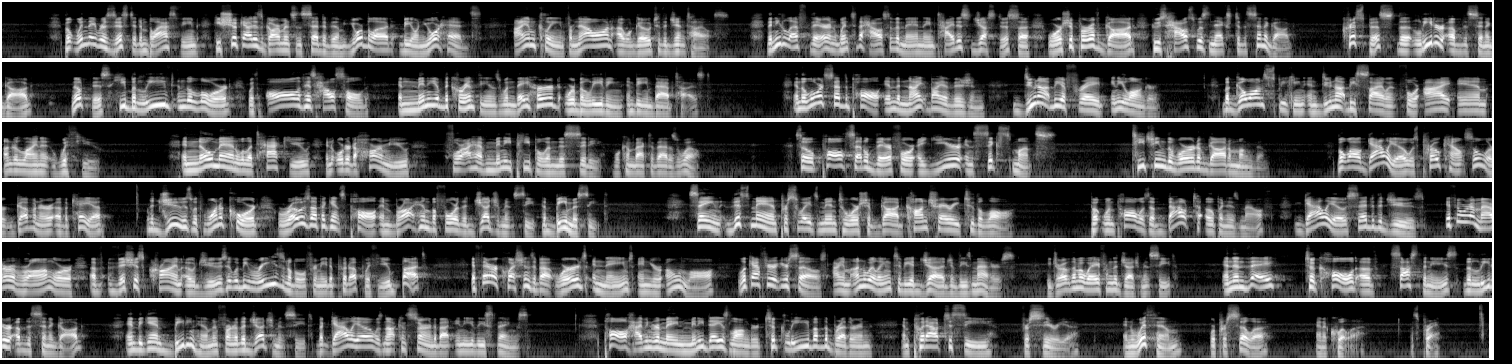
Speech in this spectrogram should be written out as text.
But when they resisted and blasphemed, he shook out his garments and said to them, Your blood be on your heads. I am clean. From now on, I will go to the Gentiles. Then he left there and went to the house of a man named Titus Justus, a worshiper of God, whose house was next to the synagogue. Crispus, the leader of the synagogue, note this, he believed in the Lord with all of his household, and many of the Corinthians, when they heard, were believing and being baptized. And the Lord said to Paul in the night by a vision, Do not be afraid any longer, but go on speaking and do not be silent, for I am, underline it, with you. And no man will attack you in order to harm you, for I have many people in this city. We'll come back to that as well. So Paul settled there for a year and six months, teaching the word of God among them. But while Gallio was proconsul or governor of Achaia, the Jews, with one accord, rose up against Paul and brought him before the judgment seat, the Bema seat, saying, This man persuades men to worship God contrary to the law. But when Paul was about to open his mouth, Gallio said to the Jews, If it were a matter of wrong or of vicious crime, O Jews, it would be reasonable for me to put up with you. But if there are questions about words and names and your own law, look after it yourselves. I am unwilling to be a judge of these matters. He drove them away from the judgment seat. And then they took hold of Sosthenes, the leader of the synagogue, and began beating him in front of the judgment seat. But Gallio was not concerned about any of these things. Paul, having remained many days longer, took leave of the brethren and put out to sea for Syria. And with him were Priscilla and Aquila. Let's pray.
